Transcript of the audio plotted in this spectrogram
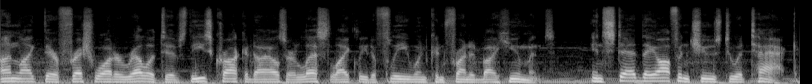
Unlike their freshwater relatives, these crocodiles are less likely to flee when confronted by humans. Instead, they often choose to attack,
